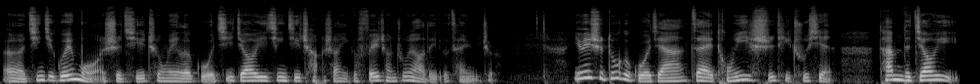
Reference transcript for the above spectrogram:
呃经济规模使其成为了国际交易竞技场上一个非常重要的一个参与者，因为是多个国家在同一实体出现，他们的交易。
